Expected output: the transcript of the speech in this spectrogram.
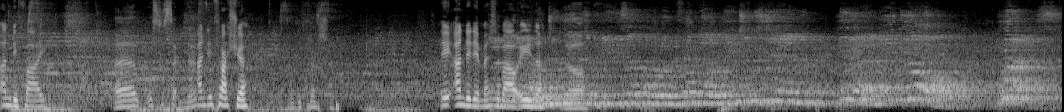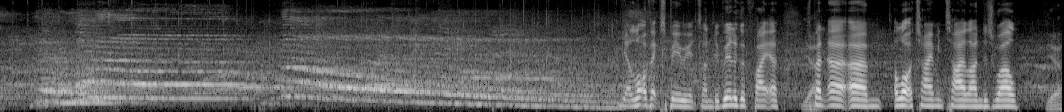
Andy fight. Uh, what's the second name? Andy Thrasher. Andy. He, Andy didn't mess about either. No. Yeah, a lot of experience, Andy. Really good fighter. Yeah. Spent uh, um, a lot of time in Thailand as well. Yeah.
